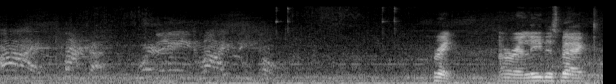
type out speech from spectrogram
I, Macha, will lead my people. Great. Alright, lead is back.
